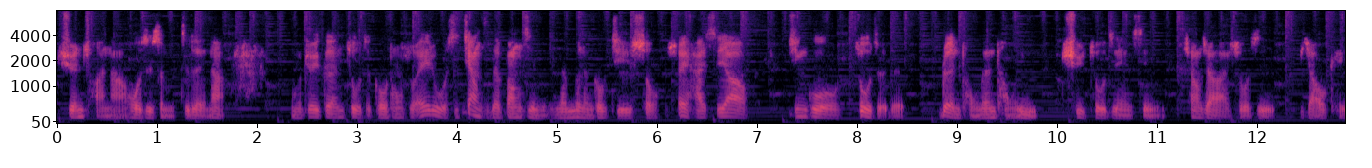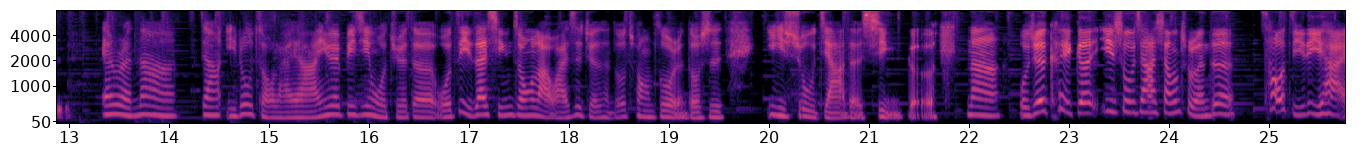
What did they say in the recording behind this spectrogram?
宣传啊，或是什么之类，那我们就会跟作者沟通说，哎，如果是这样子的方式，你能不能够接受？所以还是要经过作者的认同跟同意去做这件事情，相较来说是比较 OK 的。Aaron，那。这样一路走来啊，因为毕竟我觉得我自己在心中啦，我还是觉得很多创作人都是艺术家的性格。那我觉得可以跟艺术家相处人真的超级厉害，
